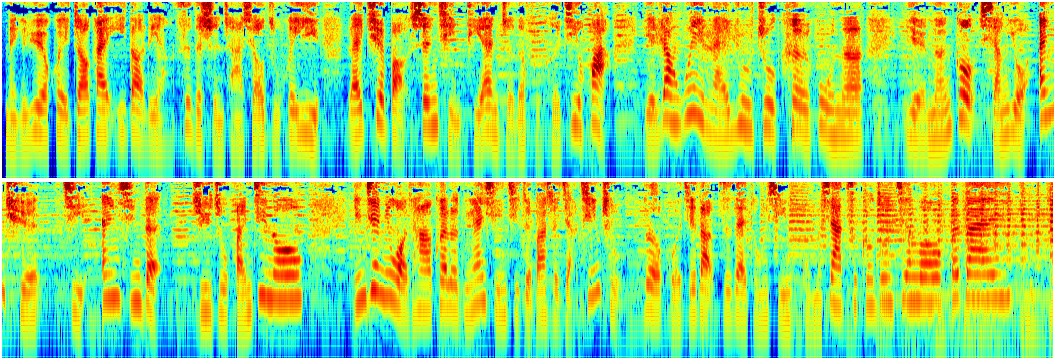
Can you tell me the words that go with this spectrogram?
每个月会召开一到两次的审查小组会议，来确保申请提案者的符合计划，也让未来入住客户呢也能够享有安全及安心的居住环境哦。迎接你我他，快乐平安行，七嘴八舌讲清楚，乐活街道自在同行。我们下次空中见喽，拜拜。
